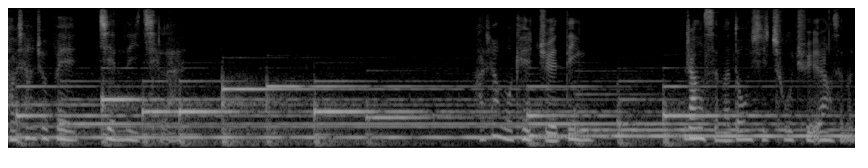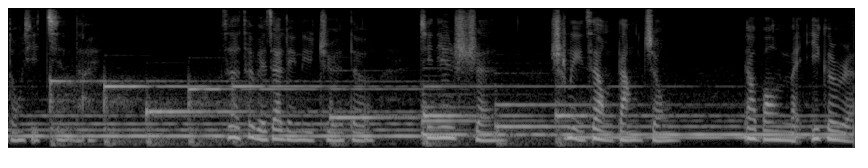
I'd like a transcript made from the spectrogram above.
好像就被建立起来，好像我们可以决定让什么东西出去，让什么东西进来。我真的特别在灵里觉得，今天神圣灵在我们当中，要把我们每一个人。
